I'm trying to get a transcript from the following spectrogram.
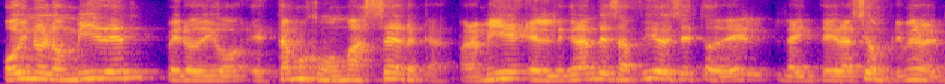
hoy no lo miden, pero digo, estamos como más cerca. Para mí el gran desafío es esto de la integración. Primero el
